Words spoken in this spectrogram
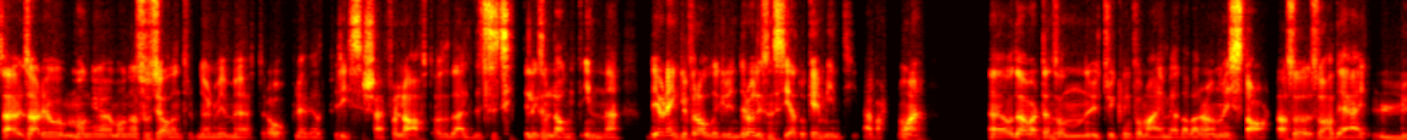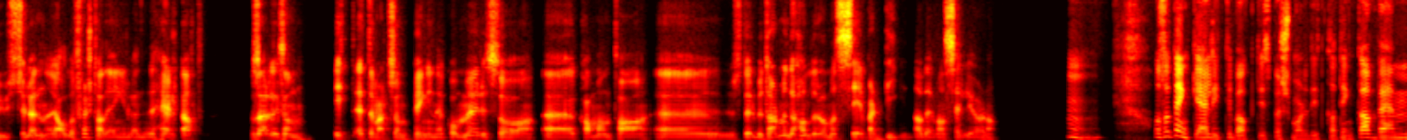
så er, så er, det jo mange, mange av sosialentreprenørene vi møter og opplever at priser seg for lavt. Altså det, er, det, sitter liksom langt inne. Det gjør det egentlig for alle gründere å liksom si at ok, min tid er verdt noe. Uh, og det har vært en sånn utvikling for meg i medarbeiderne. Når vi starta, så, så, hadde jeg luselønn. Aller først hadde jeg ingen lønn i det hele tatt. Og så er det liksom litt etter hvert som pengene kommer, så uh, kan man ta uh, større betalt. Men det handler om å se verdien av det man selv gjør, da. Mm. Og så tenker jeg litt tilbake til spørsmålet ditt, Katinka. Hvem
